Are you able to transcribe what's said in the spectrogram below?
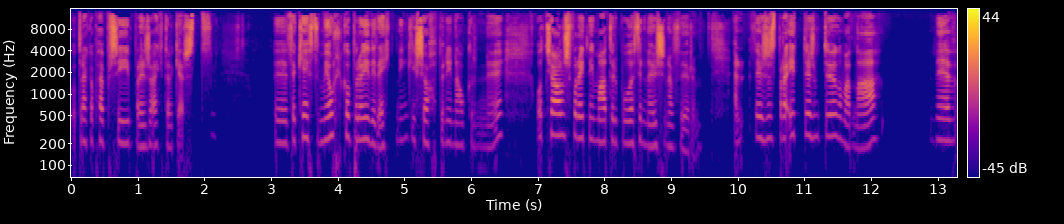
og drekka Pepsi bara eins og ekkert hafi gerst. Uh, þau keiftu mjólk og brauð í reikning í sjoppunni í nágrunnu og Charles fór einnig í maturubúð eftir nausin af vörum. En þau sérst bara eittu þessum dögum aðna með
